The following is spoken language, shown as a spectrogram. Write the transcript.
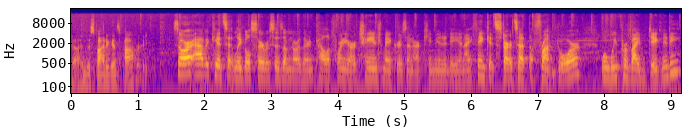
uh, in this fight against poverty. So our advocates at Legal Services of Northern California are change makers in our community and I think it starts at the front door when we provide dignity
